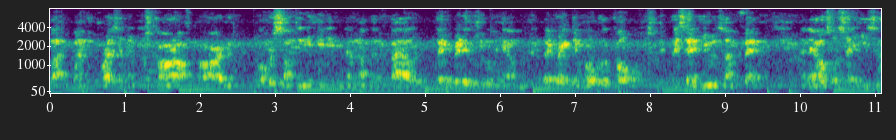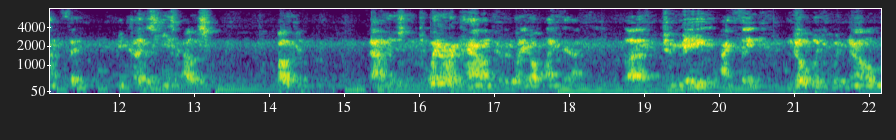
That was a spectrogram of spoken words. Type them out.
but when the president was caught off guard over something he didn't know nothing about, they ridiculed him, they raked him over the coals. They said he was unfit. And they also say he's unfit because he's outspoken. Now, his Twitter account, everybody don't like that. But to me, I think nobody would know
